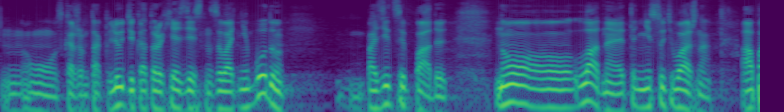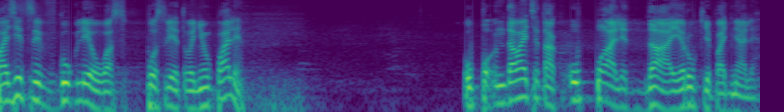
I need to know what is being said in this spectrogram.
ну, скажем так, люди, которых я здесь называть не буду, позиции падают. Но ладно, это не суть важно. А позиции в Гугле у вас после этого не упали? Уп- Давайте так, упали, да, и руки подняли.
